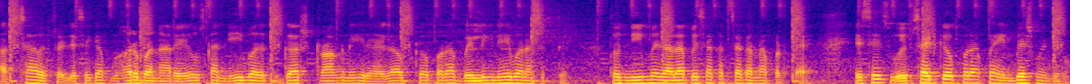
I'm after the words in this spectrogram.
अच्छा वेबसाइट जैसे कि आप घर बना रहे हो, उसका नींव अगर स्ट्रांग नहीं रहेगा, उसके ऊपर आप बिल्डिंग नहीं बना सकते। तो नींव में ज़्यादा पैसा खर्चा करना पड़ता है। ऐसे वेबसाइट के ऊपर आपका इन्वेस्टमेंट हो।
